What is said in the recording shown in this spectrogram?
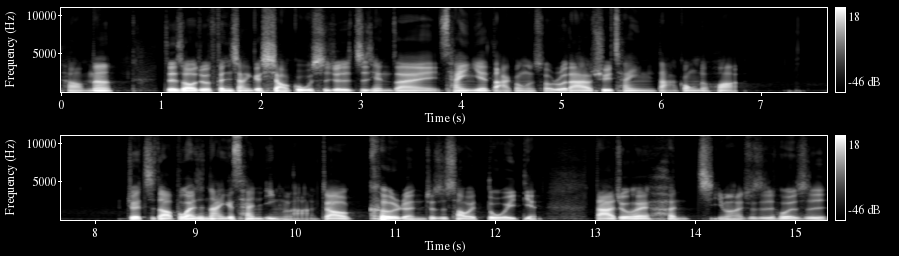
好，那这时候就分享一个小故事，就是之前在餐饮业打工的时候，如果大家有去餐饮打工的话，就会知道，不管是哪一个餐饮啦，只要客人就是稍微多一点。大家就会很急嘛，就是或者是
